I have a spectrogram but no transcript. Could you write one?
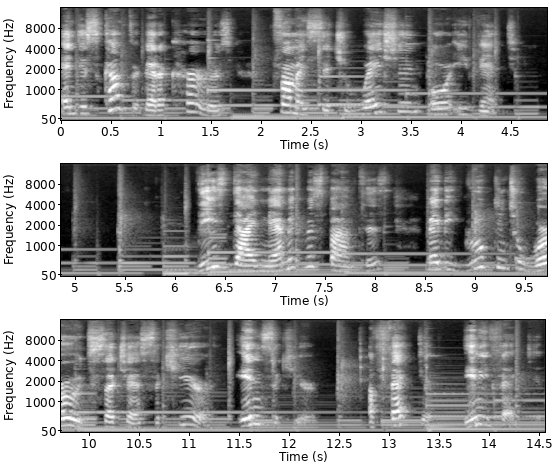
and discomfort that occurs from a situation or event. These dynamic responses may be grouped into words such as secure, insecure, effective, ineffective,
